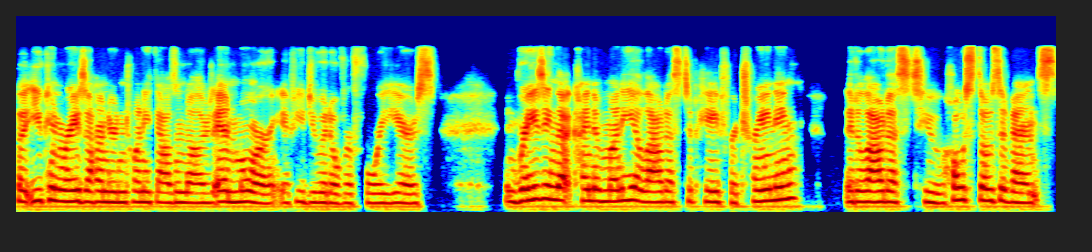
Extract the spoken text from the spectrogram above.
but you can raise $120,000 and more if you do it over four years. And raising that kind of money allowed us to pay for training. It allowed us to host those events.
